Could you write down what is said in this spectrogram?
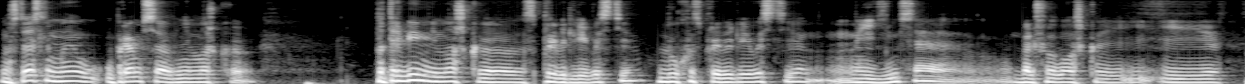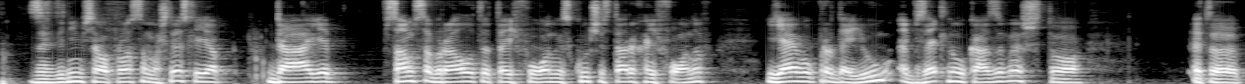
Но что если мы упремся в немножко потребим немножко справедливости, духа справедливости, наедимся большой ложкой и, и зададимся вопросом, а что если я, да, я сам собрал этот iPhone из кучи старых айфонов, я его продаю, обязательно указывая, что это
